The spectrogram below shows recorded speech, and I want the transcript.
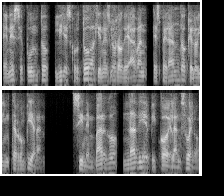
En ese punto, Lee escrutó a quienes lo rodeaban, esperando que lo interrumpieran. Sin embargo, nadie picó el anzuelo.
